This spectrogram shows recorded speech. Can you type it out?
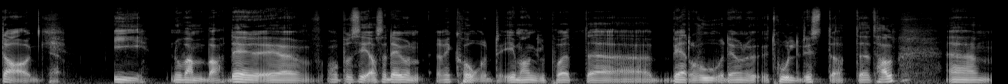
dag ja. i november. Det er, si, altså det er jo en rekord i mangel på et eh, bedre ord. Det er jo en utrolig dystert eh, tall. Um,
